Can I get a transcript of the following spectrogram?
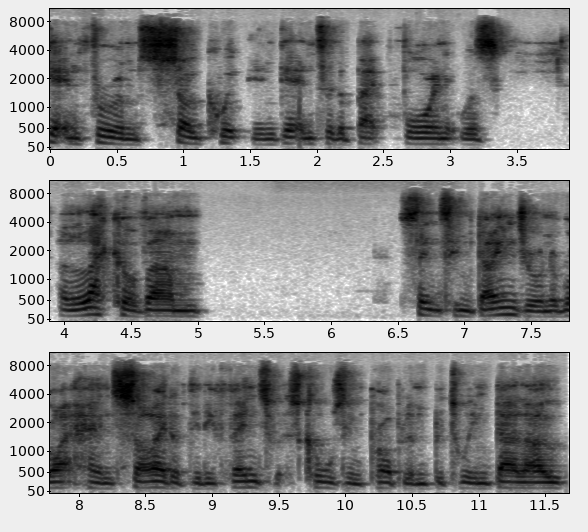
getting through them so quickly and getting to the back four, and it was a lack of um, sensing danger on the right hand side of the defence that was causing problems between Dalot.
